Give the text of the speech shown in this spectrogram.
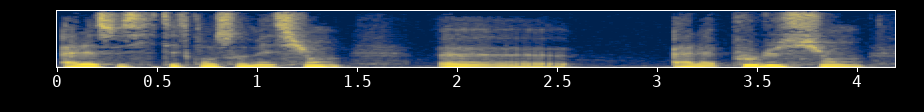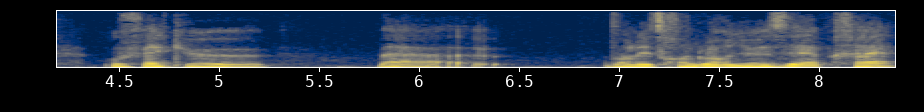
à la société de consommation, euh, à la pollution, au fait que bah, dans les Trente Glorieuses et après,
